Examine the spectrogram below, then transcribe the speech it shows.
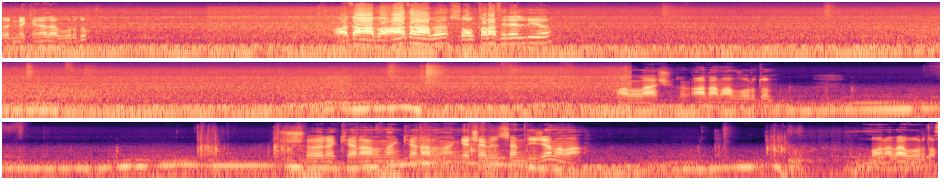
öndekine de vurduk. Hadi abi hadi abi sol taraf ilerliyor. Vallahi şükür adama vurdum. Şöyle kenarından kenarından geçebilsem diyeceğim ama ona da vurduk.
